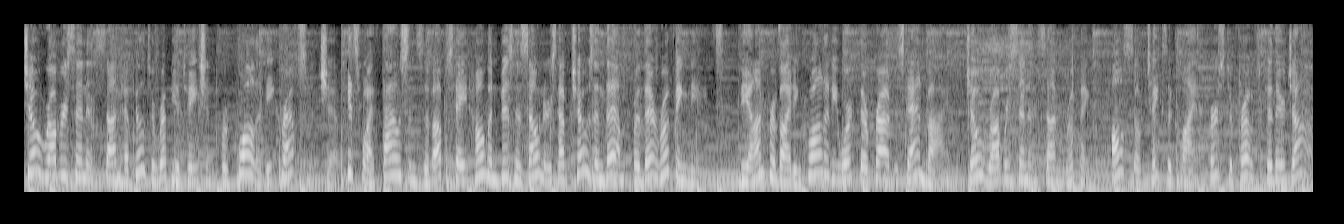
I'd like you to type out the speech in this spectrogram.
Joe Robertson and Son have built a reputation for quality craftsmanship. It's why thousands of upstate home and business owners have chosen them for their roofing needs. Beyond providing quality work they're proud to stand by, Joe Robertson and Son Roofing also takes a client first approach to their job.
